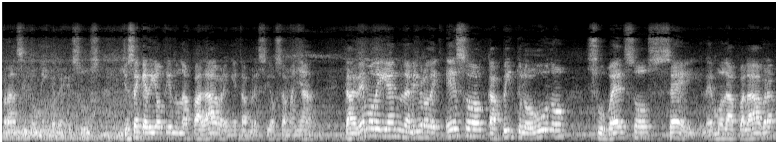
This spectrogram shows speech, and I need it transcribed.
Francis Domínguez de Jesús. Yo sé que Dios tiene una palabra en esta preciosa mañana. Estaremos leyendo en el libro de Éxodo capítulo 1, su verso 6. Leemos la palabra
